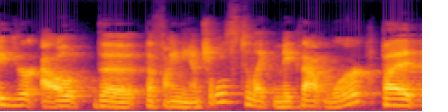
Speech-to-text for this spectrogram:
figure out the the financials to like make that work but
